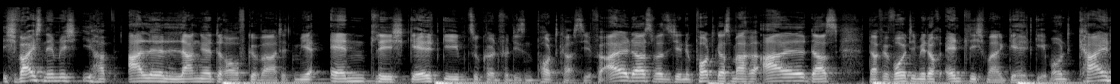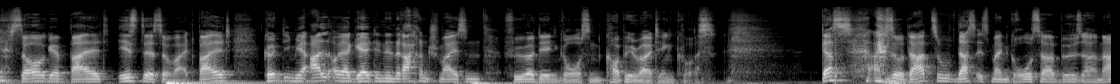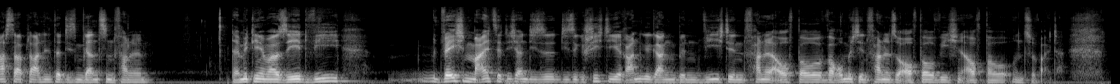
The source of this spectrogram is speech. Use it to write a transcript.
Ich weiß nämlich, ihr habt alle lange drauf gewartet, mir endlich Geld geben zu können für diesen Podcast hier. Für all das, was ich in dem Podcast mache, all das, dafür wollt ihr mir doch endlich mal Geld geben. Und keine Sorge, bald ist es soweit. Bald könnt ihr mir all euer Geld in den Rachen schmeißen für den großen Copywriting-Kurs. Das, also dazu, das ist mein großer, böser Masterplan hinter diesem ganzen Funnel damit ihr mal seht, wie mit welchem Mindset ich an diese, diese Geschichte hier rangegangen bin, wie ich den Funnel aufbaue, warum ich den Funnel so aufbaue, wie ich ihn aufbaue und so weiter.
